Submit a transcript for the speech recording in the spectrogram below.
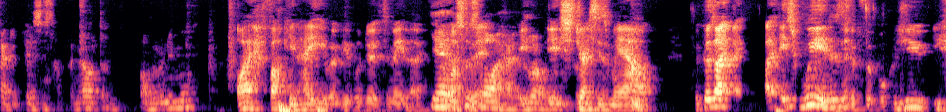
take the piss and stuff, but now I don't bother anymore. I fucking hate it when people do it to me though. Yeah, that's admit. what I hate it, well. it stresses me out because I, I it's weird, isn't it, with football? Because you, you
